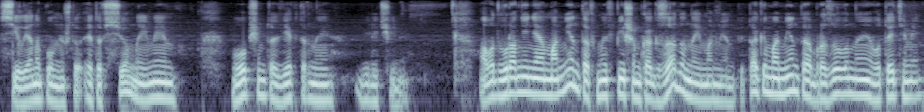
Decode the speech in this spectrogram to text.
сил. Я напомню, что это все мы имеем, в общем-то, векторные величины. А вот в уравнение моментов мы впишем как заданные моменты, так и моменты, образованные вот этими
